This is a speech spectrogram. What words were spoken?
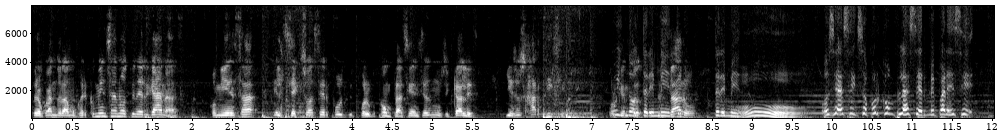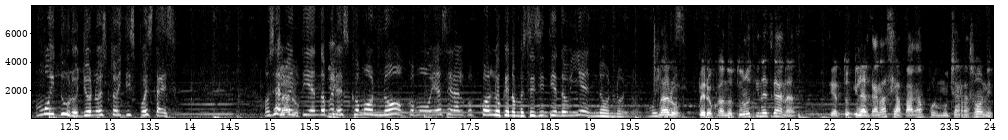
Pero cuando la mujer comienza a no tener ganas, comienza el sexo a ser por, por complacencias musicales. Y eso es hartísimo. Uy, no, entonces, pues, tremendo. claro, Tremendo. Oh. O sea, sexo por complacer me parece muy duro. Yo no estoy dispuesta a eso. O sea, lo Claro. entiendo, pero es como, no, ¿cómo voy a hacer algo con lo que no me estoy sintiendo bien? No, no, no. Muy claro, difícil. pero cuando tú no tienes ganas, ¿cierto? Y las ganas se apagan por muchas razones.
